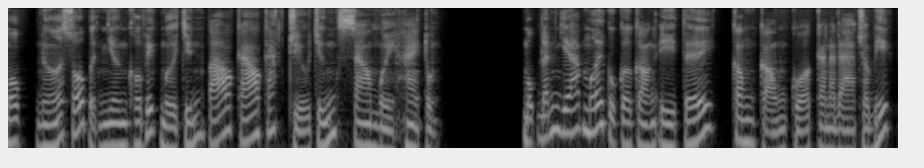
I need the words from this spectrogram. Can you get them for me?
Một nửa số bệnh nhân COVID-19 báo cáo các triệu chứng sau 12 tuần. Một đánh giá mới của cơ quan y tế công cộng của Canada cho biết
